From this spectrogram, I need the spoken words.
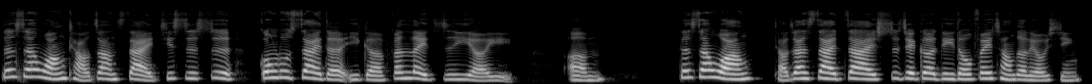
登山王挑战赛其实是公路赛的一个分类之一而已。嗯，登山王挑战赛在世界各地都非常的流行，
